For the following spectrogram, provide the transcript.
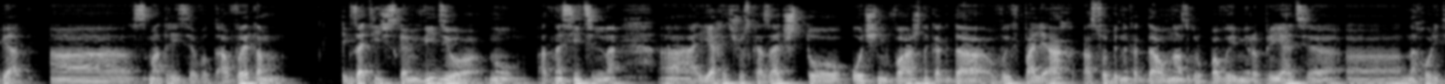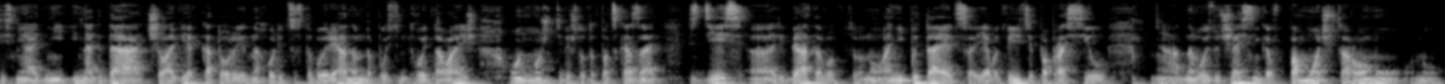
Ребят, а, смотрите, вот а в этом экзотическом видео, ну, относительно, а, я хочу сказать, что очень важно, когда вы в полях, особенно когда у нас групповые мероприятия, а, находитесь не одни. Иногда человек, который находится с тобой рядом, допустим, твой товарищ, он может тебе что-то подсказать. Здесь а, ребята, вот, ну, они пытаются, я вот, видите, попросил одного из участников помочь второму, ну,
